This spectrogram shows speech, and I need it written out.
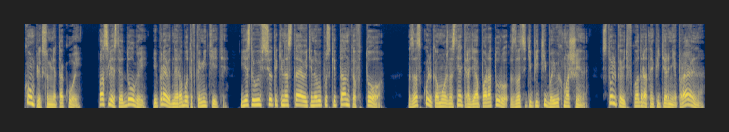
Комплекс у меня такой. Последствия долгой и праведной работы в комитете. Если вы все-таки настаиваете на выпуске танков, то... За сколько можно снять радиоаппаратуру с 25 боевых машин? Столько ведь в квадратной пятерне, правильно?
